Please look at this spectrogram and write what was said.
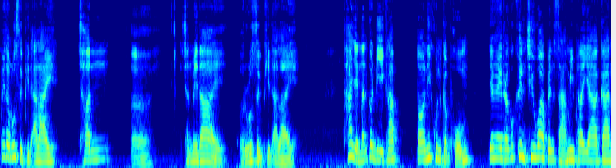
ไม่ต้องรู้สึกผิดอะไร ฉัน เออฉันไม่ได้รู้สึกผิดอะไร ถ้าอย่างนั้นก็ดีครับ ตอนนี้คุณกับผม ยังไงเราก็ขึ้นชื่อว่าเป็นสามีภรรยากัน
